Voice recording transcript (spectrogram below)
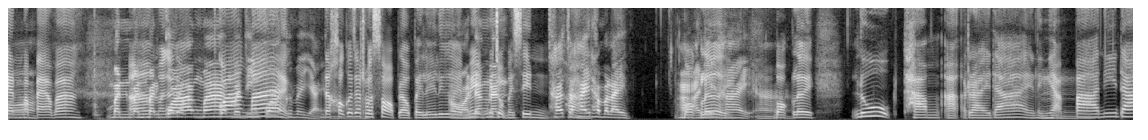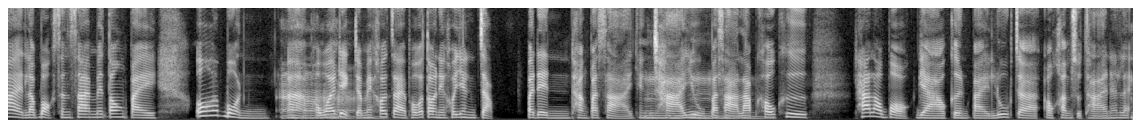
กันมาแปลบ้าง มันมันอ่มันก็กว้างมากกว้างมันยิ่งมากว้างขึ้นไปใหญ่แล้วเขาก็จะทดสอบเราไปเรื่อยๆไม่ดังไม่จบไม่สิ้น ถ้าจะค่ให้ทำอะไรบอกเลยนนี้ให้าบอกเลย ลูกทำอะไรได้อะไรเงี้ยอืมปานี่ได้แล้วบอกสั้นๆไม่ต้องไป โอ้บ่นอ่าอ่าเพราะว่าเด็กจะไม่เข้าใจ เพราะว่าตอนนี้เขายังจับประเด็นทางภาษายังอืมช้าอยู่อืมภาษาลับเขาคือ ถ้าเราบอกยาวเกินไปลูกจะเอาคำสุดท้ายนั่นแหละ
